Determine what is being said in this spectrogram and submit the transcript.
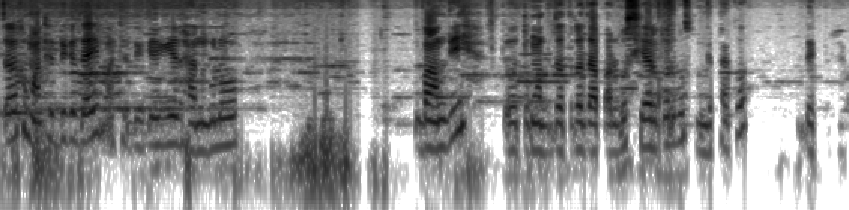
চলো এখন মাঠের দিকে যাই, মাঠের দিকে গিয়ে ধানগুলো বাঁধি তো তোমাদের যতটা যা পারব শেয়ার করব, সঙ্গে থাকো, দেখতে থাকো।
